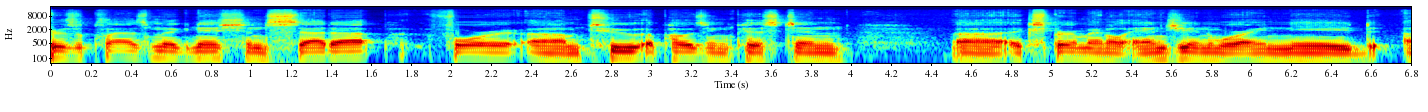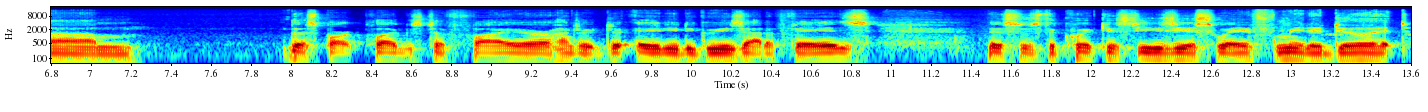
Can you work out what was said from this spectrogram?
Here's a plasma ignition setup for um, two opposing piston uh, experimental engine where I need um, the spark plugs to fire 180 degrees out of phase. This is the quickest, easiest way for me to do it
